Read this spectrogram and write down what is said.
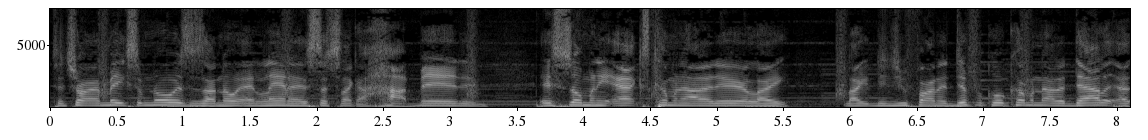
to try and make some noise? noises? I know Atlanta is such like a hotbed and it's so many acts coming out of there. Like like did you find it difficult coming out of Dallas uh,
